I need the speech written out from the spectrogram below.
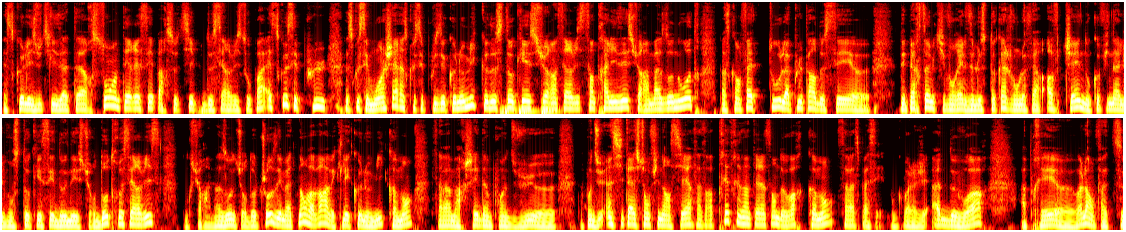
Est-ce que les utilisateurs sont intéressés par ce type de service ou pas? Est-ce que c'est plus, est-ce que c'est moins cher, est-ce que c'est plus économique que de stocker sur un service centralisé, sur Amazon ou autre? Parce qu'en fait, tout, la plupart de ces euh, des personnes qui vont réaliser le stockage vont le faire off-chain, donc au final, ils vont stocker ces données sur d'autres services, donc sur Amazon, sur d'autres choses. Et maintenant, on va voir avec l'économie comment ça va marcher d'un point de vue, euh, d'un point de vue incitation financière. Ça sera très très intéressant de voir comment ça va se passer. Donc voilà, j'ai hâte de voir. Après, euh, voilà, en fait,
